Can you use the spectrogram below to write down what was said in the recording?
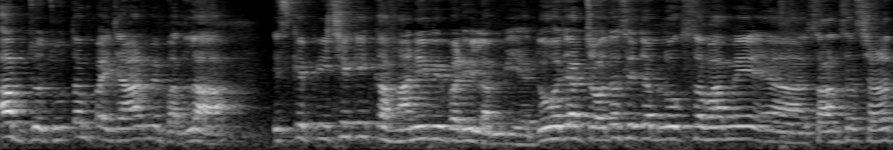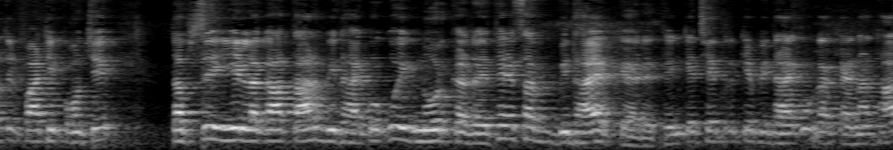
अब जो जूतम पैजार में बदला, इसके पीछे की कहानी भी बड़ी लंबी है। 2014 से जब लोकसभा में सांसद शरद त्रिपाठी पहुँचे तब से ये लगातार विधायकों को इग्नोर कर रहे थे, ऐसा विधायक कह रहे थे। इनके क्षेत्र के विधायकों का कहना था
